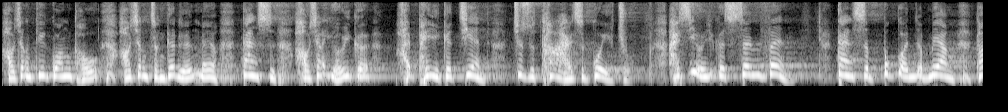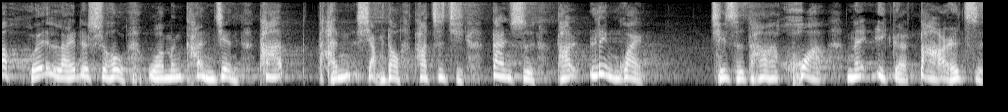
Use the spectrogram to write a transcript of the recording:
好像剃光头，好像整个人没有。但是好像有一个还配一个剑，就是他还是贵族，还是有一个身份。但是不管怎么样，他回来的时候，我们看见他很想到他自己，但是他另外，其实他画那一个大儿子，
